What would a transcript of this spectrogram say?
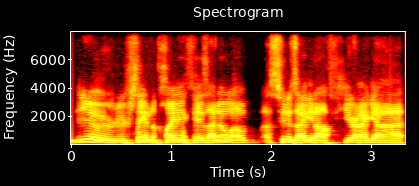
you know, you're saying the planning phase. I know uh, as soon as I get off here, I got,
